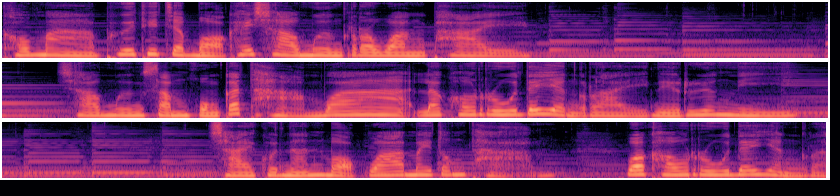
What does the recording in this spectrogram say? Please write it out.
เขามาเพื่อที่จะบอกให้ชาวเมืองระวังภัย ชาวเมืองซัมหงก็ถามว่าแล้วเขารู้ได้อย่างไรในเรื่องนี้ ชายคนนั้นบอกว่าไม่ต้องถามว่าเขารู้ได้อย่างไร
